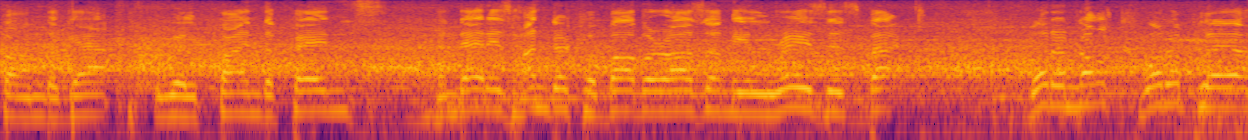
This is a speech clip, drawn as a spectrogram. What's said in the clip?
Found the gap, will find the fence, and that is 100 for Babar Azam. He'll raise his bat. What a knock, what a player.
